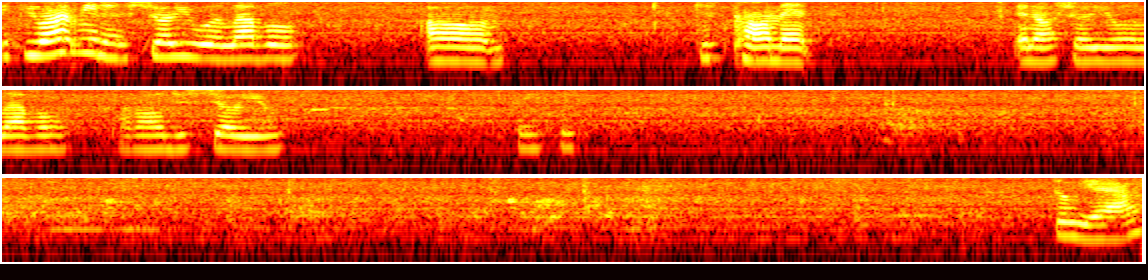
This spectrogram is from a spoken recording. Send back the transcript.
If you want me to show you a level, um, just comment, and I'll show you a level, but I'll just show you basics. So yeah.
